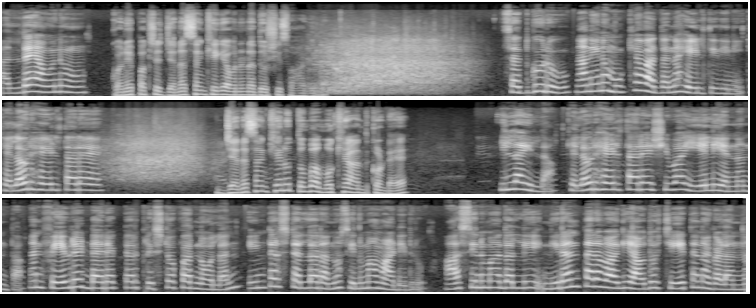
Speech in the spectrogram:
ಅಲ್ಲದೆ ಅವನು ಕೊನೆ ಪಕ್ಷ ಜನಸಂಖ್ಯೆಗೆ ಅವನನ್ನ ದೂಷಿಸೋ ಹಾಗಿಲ್ಲ. ಸದ್ಗುರು ನಾನೇನೋ ಮುಖ್ಯವಾದನ್ನ ಹೇಳ್ತಿದ್ದೀನಿ. ಕೆಲವ್ರು ಹೇಳ್ತಾರೆ. ಜನಸಂಖ್ಯೆನೂ ತುಂಬಾ ಮುಖ್ಯ ಅಂದ್ಕೊಂಡೆ. ಇಲ್ಲ ಇಲ್ಲ. ಕೆಲವ್ರು ಹೇಳ್ತಾರೆ ಶಿವ ಏಲಿಯನ್ ಅಂತ. ನನ್ನ favourite director Christopher Nolan Interstellar ಅನ್ನೋ ಸಿನಿಮಾ ಮಾಡಿದ್ರು. ಆ ಸಿನಿಮಾದಲ್ಲಿ ನಿರಂತರವಾಗಿ ಯಾವುದೋ ಚೇತನಗಳನ್ನ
